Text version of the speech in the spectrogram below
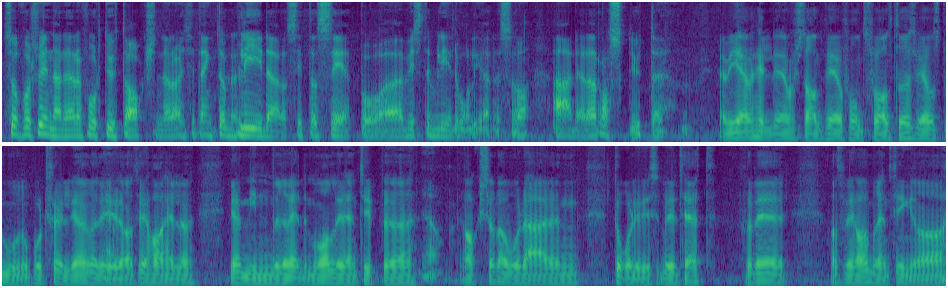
så forsvinner dere fort ut av aksjen. Dere har ikke tenkt å bli der og sitte og se på uh, hvis det blir dårligere. Så er dere raskt ute. Ja, vi er jo heldige i forstand vi er fondsforvaltere, så vi har store porteføljer. og Det gjør at vi har, heller, vi har mindre veddemål i den type ja. aksjer da, hvor det er en dårlig visibilitet. For det, altså Vi har brent fingre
